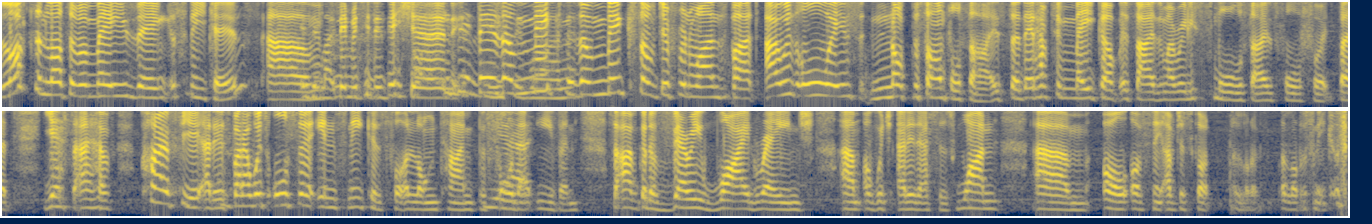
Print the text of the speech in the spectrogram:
lots and lots of amazing sneakers. Um, Is it like limited edition? there's a mix ones? there's a mix of different ones but i was always not the sample size so they'd have to make up a size of my really small size four foot but yes i have quite a few at this but i was also in sneakers for a long time before That even. So i've got a very wide range um, of which adidas is one. Um, all of sne- i've just got a lot of a lot of sneakers.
